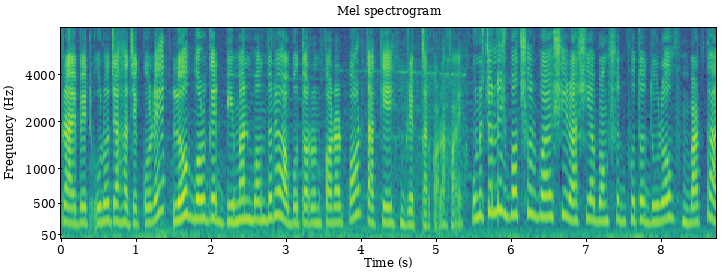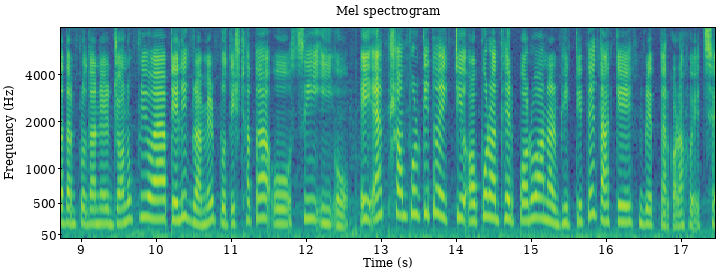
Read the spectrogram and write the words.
প্রাইভেট উড়োজাহাজে করে লো বর্গেট বিমানবন্দরে অবতরণ করার পর তাকে গ্রেপ্তার করা হয়। উনচল্লিশ বছর বয়সী রাশিয়া বংশোদ্ভূত দুরভ বার্তা আদান প্রদানের জনপ্রিয় অ্যাপ টেলিগ্রামের প্রতিষ্ঠাতা ও সিইও। এই অ্যাপ সম্পর্কিত একটি অপরাধের পরোয়ানার ভিত্তিতে তাকে গ্রেপ্তার করা হয়েছে।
